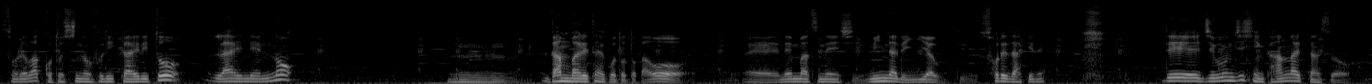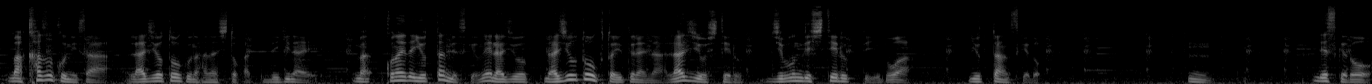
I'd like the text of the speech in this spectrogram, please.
それは今年の振り返りと来年のうん頑張りたいこととかを、えー、年末年始みんなで言い合うっていうそれだけね。で自分自身考えてたんですよ。まあ家族にさラジオトークの話とかってできない。まあこの間言ったんですけどねラジオラジオトークとは言ってないな。ラジオしてる。自分でしてるっていうのは言ったんですけど。うん。ですけど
